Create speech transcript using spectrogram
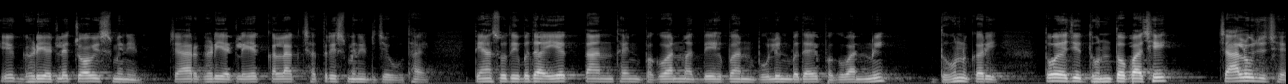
એક ઘડી એટલે ચોવીસ મિનિટ, ચાર ઘડી એટલે એક કલાક છત્રીસ મિનિટ જેવું થાય. ત્યાં સુધી બધા એક તાન થઈને ભગવાનમાં દેહભાન ભૂલીને બધાએ ભગવાનની ધૂન કરી. તો હજી ધૂન તો પાછી ચાલુ જ છે.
